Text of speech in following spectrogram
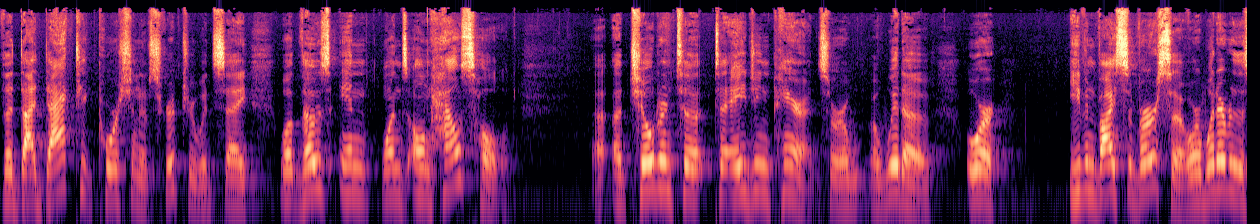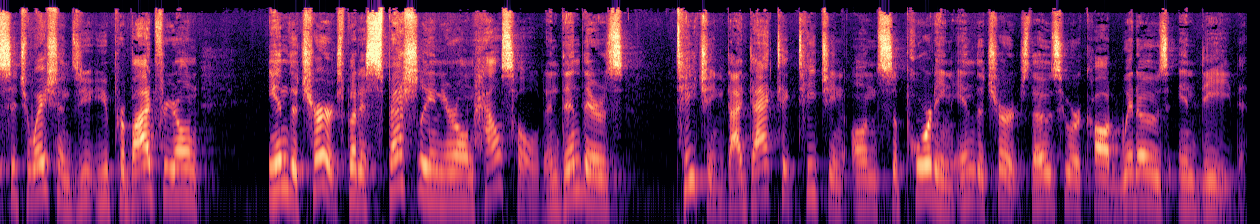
the didactic portion of Scripture would say, well, those in one's own household, uh, children to, to aging parents or a, a widow, or even vice versa, or whatever the situations. You, you provide for your own in the church, but especially in your own household. And then there's teaching, didactic teaching on supporting in the church those who are called widows indeed,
